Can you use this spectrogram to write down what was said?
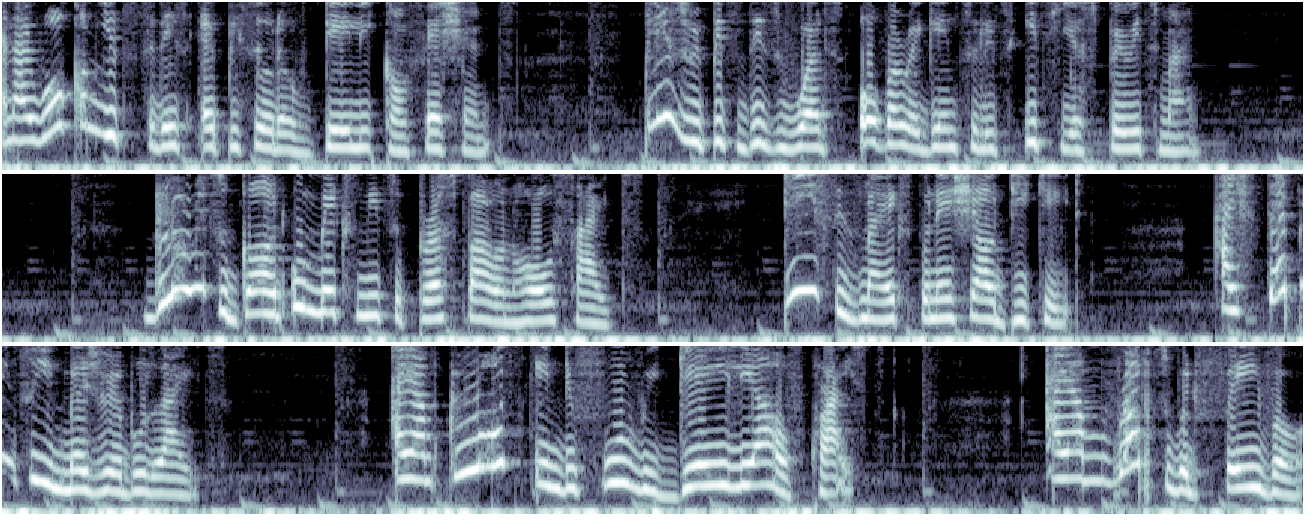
and I welcome you to today's episode of Daily Confessions. Please repeat these words over again till it hits your spirit man. Glory to God who makes me to prosper on all sides. This is my exponential decade. I step into immeasurable light. I am clothed in the full regalia of Christ. I am wrapped with favor.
